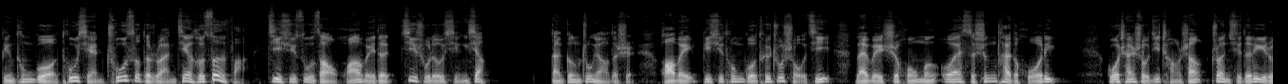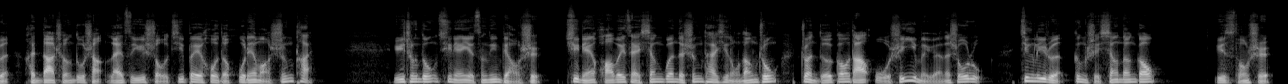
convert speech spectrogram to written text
并通过凸显出色的软件和算法，继续塑造华为的技术流形象。但更重要的是，华为必须通过推出手机来维持鸿蒙 OS 生态的活力。国产手机厂商赚取的利润，很大程度上来自于手机背后的互联网生态。余承东去年也曾经表示，去年华为在相关的生态系统当中赚得高达五十亿美元的收入，净利润更是相当高。与此同时，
